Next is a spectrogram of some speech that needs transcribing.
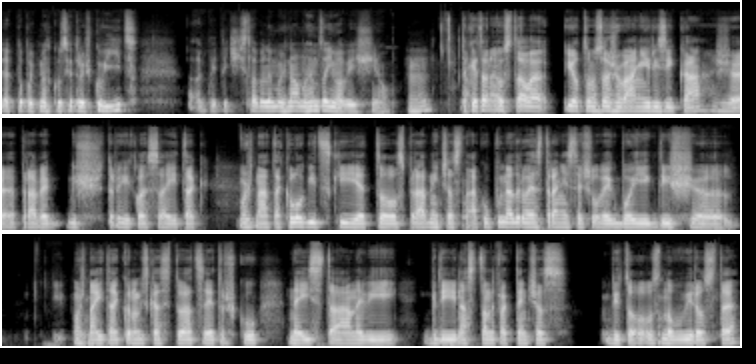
tak to pojďme zkusit trošku víc, tak by ty čísla byly možná mnohem zajímavější. No. Hmm. Tak je to neustále i o tom zažování rizika, že právě když trhy klesají, tak možná tak logicky je to správný čas nákupu. Na druhé straně se člověk bojí, když eh, možná i ta ekonomická situace je trošku nejistá, neví, kdy nastane fakt ten čas, kdy to znovu vyroste.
